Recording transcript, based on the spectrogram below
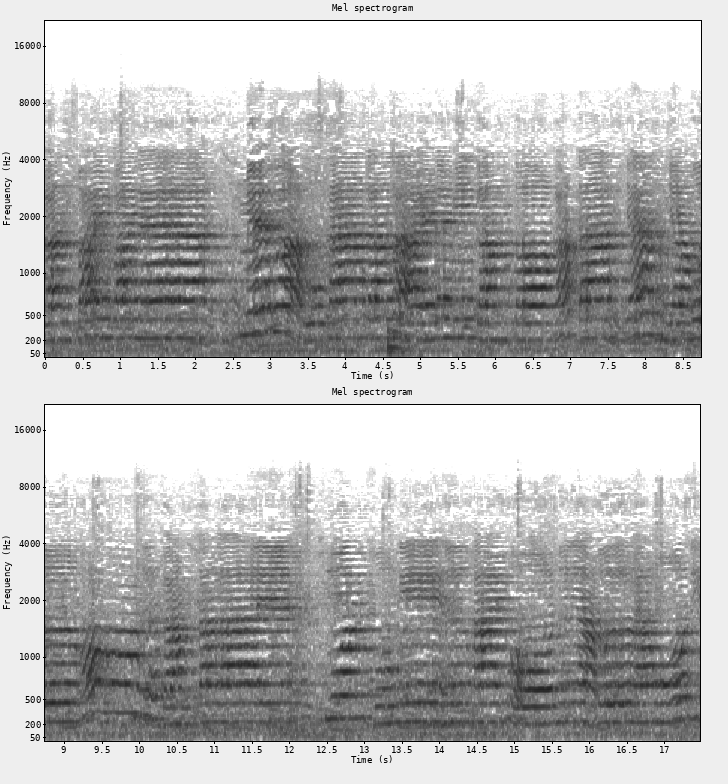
กันไฟไฟแน่แม้ว่าผู้ค้าทั้งหลายได้มีกรรมต่อกับตานยังอย่ามือของ กรรมทั้งหลายมวลผู้นี้หึงพายโผนอย่าเบื่อโหสิ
